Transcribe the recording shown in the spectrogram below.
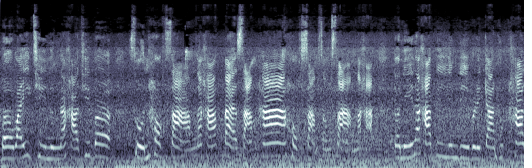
เบอร์ไว้อีกทีหนึ่งนะคะ ที่เบอร์ 063 นะคะ 835 6333 นะคะ ตัวนี้นะคะบียินดีบริการทุกท่าน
